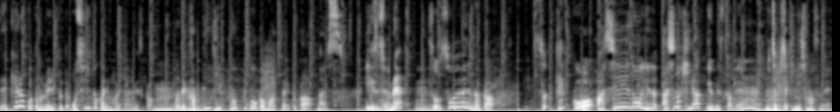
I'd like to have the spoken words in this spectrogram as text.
で蹴ることのメリットってお尻とかにもあるじゃないですか、うん。なので勝手にヒップアップ効果もあったりとか、ナイス。いいですよね。うん。そう。そういうふうになんかそ結構足のゆ足のひらっていうんですかね、うんめちゃくちゃ気にしますね、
